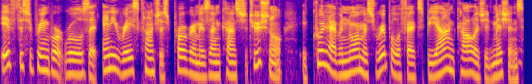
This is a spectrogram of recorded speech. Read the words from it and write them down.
If the Supreme Court rules that any race conscious program is unconstitutional, it could have enormous ripple effects beyond college admissions,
